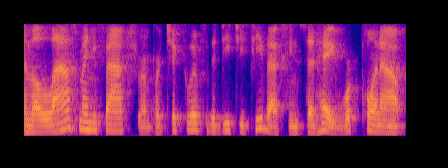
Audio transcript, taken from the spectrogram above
And the last manufacturer, in particular for the DTP vaccine, said, hey, we're pulling out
